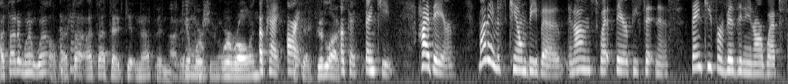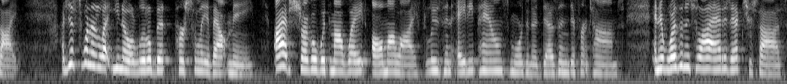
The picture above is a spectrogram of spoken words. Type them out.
I thought it went well. I Okay. thought, I thought that getting up and Uh, and Kim, we're, pushing. we're rolling. Okay, all right. Okay, good luck. Okay, thank you. Hi there. My name is Kim Bebo, and I own Sweat Therapy Fitness. Thank you for visiting our website. I just wanted to let you know a little bit personally about me. I have struggled with my weight all my life, losing 80 pounds more than a dozen different times. And it wasn't until I added exercise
